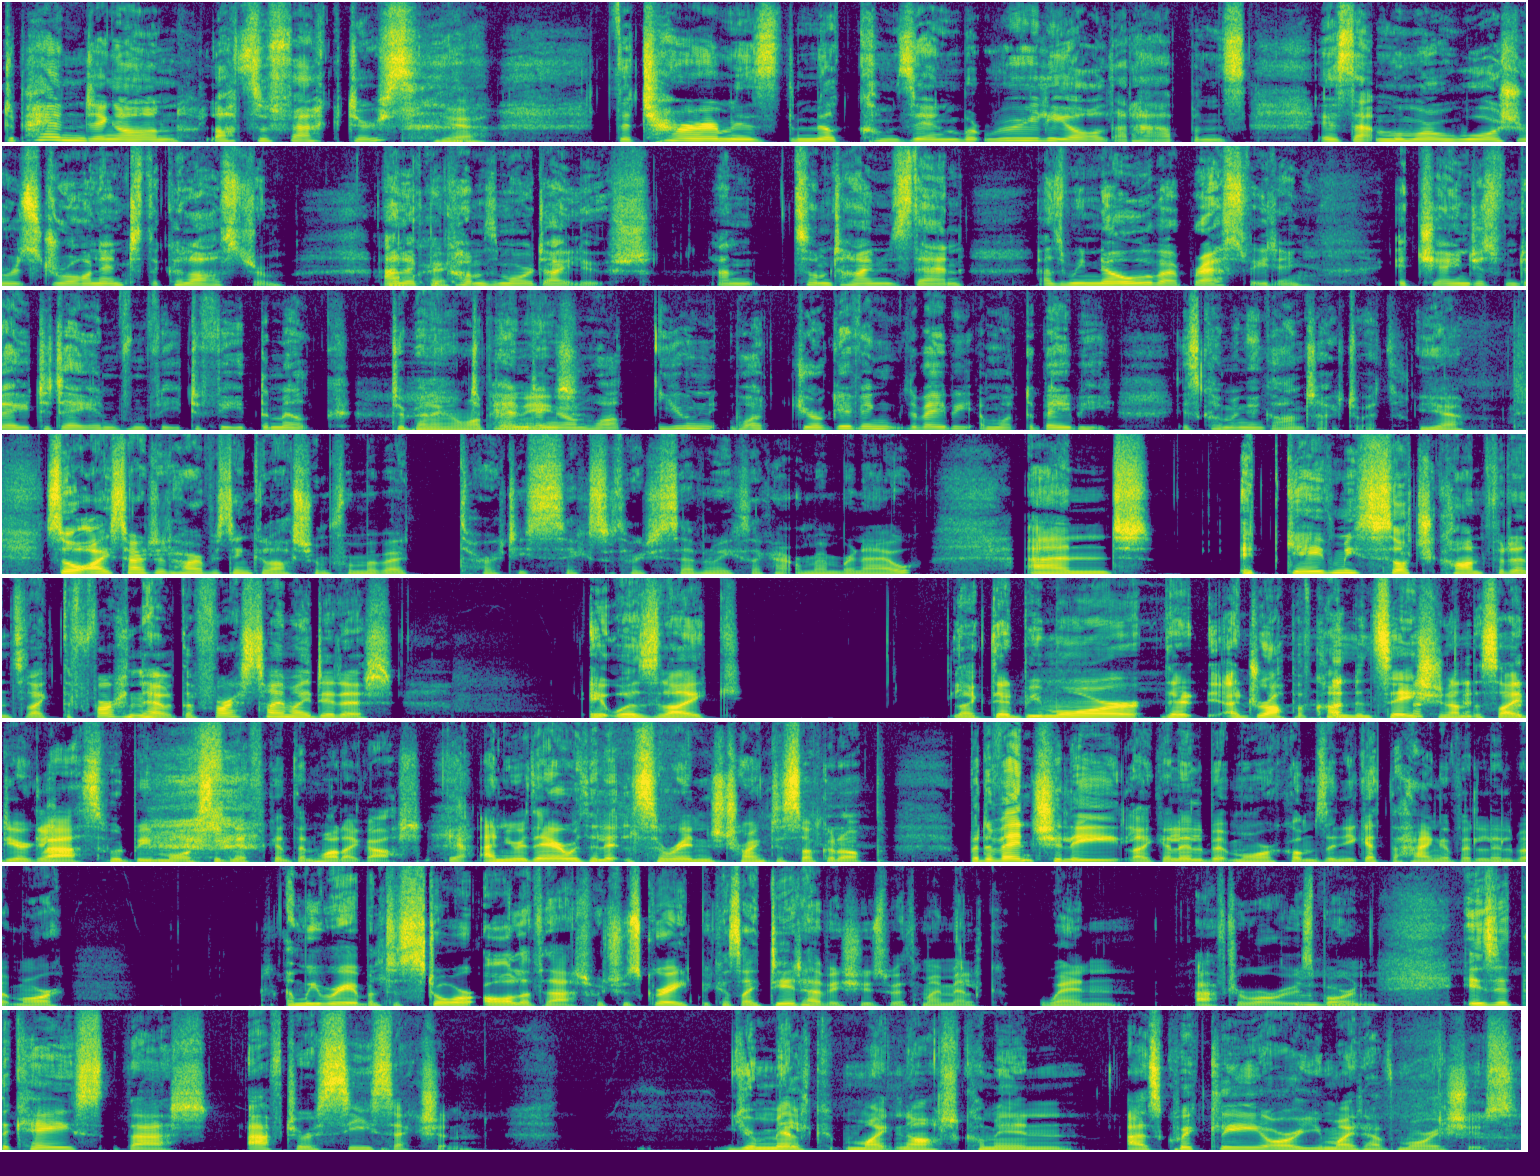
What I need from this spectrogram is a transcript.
depending on lots of factors, yeah, the term is the milk comes in, but really all that happens is that more water is drawn into the colostrum and Okay. it becomes more dilute. And sometimes then, as we know about breastfeeding, it changes from day to day and from feed to feed the milk, Depending on what they depending on what you what you're giving the baby and what the baby is coming in contact with. Yeah. So I started harvesting colostrum from about 36 or 37 weeks, I can't remember now. And it gave me such confidence. Like the first now, the first time I did it, it was like like there'd be more there a drop of condensation on the side of your glass would be more significant than what I got. Yeah. And you're there with a little syringe trying to suck it up. But eventually like a little bit more comes and you get the hang of it a little bit more. And we were able to store all of that, which was great because I did have issues with my milk when after Rory was born. Mm-hmm. Is it the case that after a C section, your milk might not come in as quickly, or you might have more issues?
